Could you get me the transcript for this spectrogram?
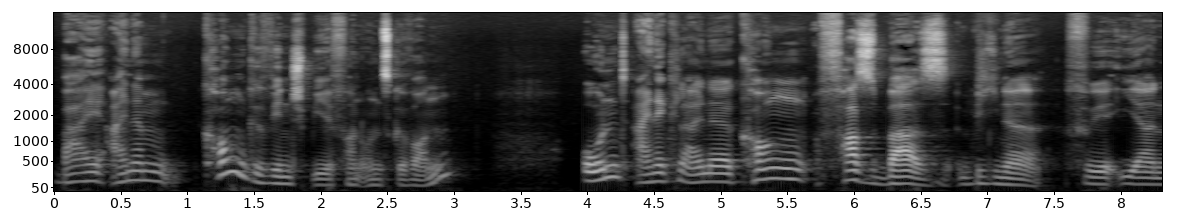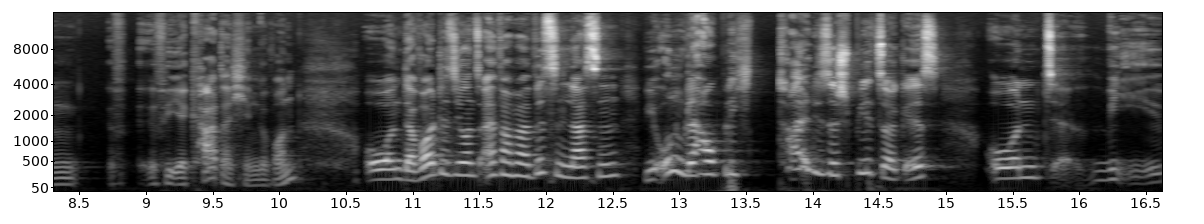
bei einem Kong-Gewinnspiel von uns gewonnen und eine kleine Kong Fuzzbuzz Biene für, ihren, für ihr Katerchen gewonnen. Und da wollte sie uns einfach mal wissen lassen, wie unglaublich toll dieses Spielzeug ist und wie,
